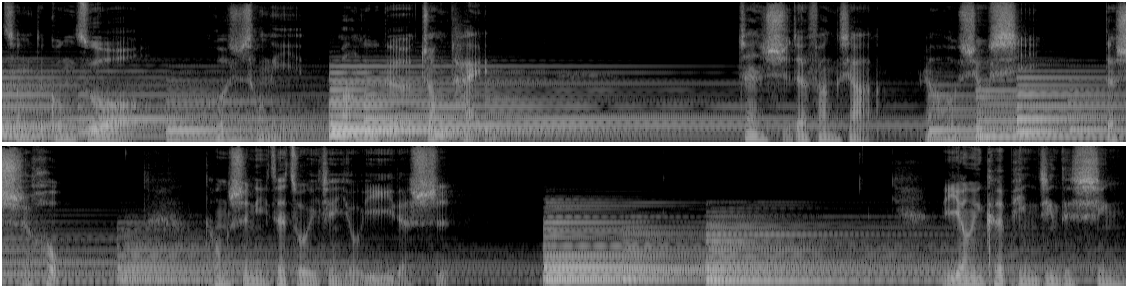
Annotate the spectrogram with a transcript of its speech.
从你的工作，或是从你忙碌的状态，暂时的放下，然后休息。的时候，同时你在做一件有意义的事。你用一颗平静的心，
